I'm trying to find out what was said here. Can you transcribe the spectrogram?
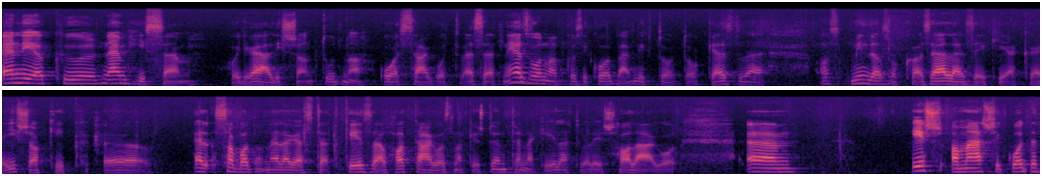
Enélkül nem hiszem, hogy reálisan tudna országot vezetni. Ez vonatkozik Orbán Viktortól kezdve az, mindazokkal az ellenzékiekre is, akik ö, el, szabadon elegeztett kézzel határoznak és döntenek életről és halálról. Ö, és a másik oldal,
